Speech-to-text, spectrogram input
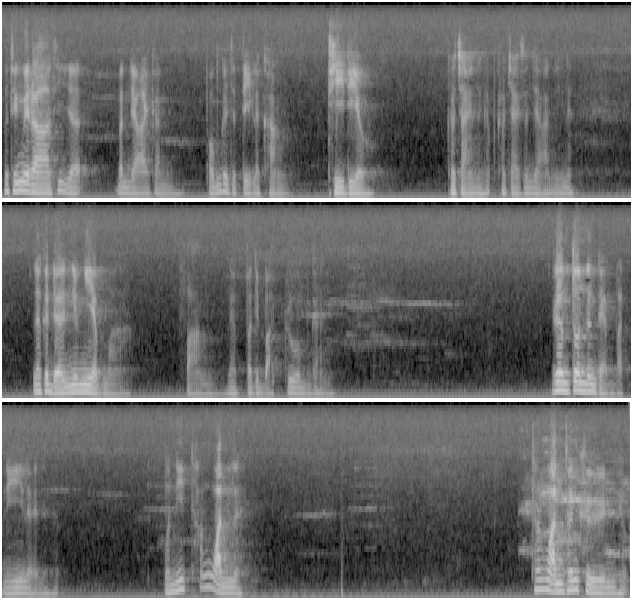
เมื่อถึงเวลาที่จะบรรยายกัน ผมก็จะตีละครัง ทีเดียว เข้าใจนะครับ เข้าใจสัญญาณนี้นะ แล้วก็เดินเงียบๆมา ฟังและปฏิบัติร่วมกัน เริ่มต้นตั้งแต่บัดนี้เลยนะครับ วันนี้ทั้งวันเลยทั้งวันทั้งคืนครับ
